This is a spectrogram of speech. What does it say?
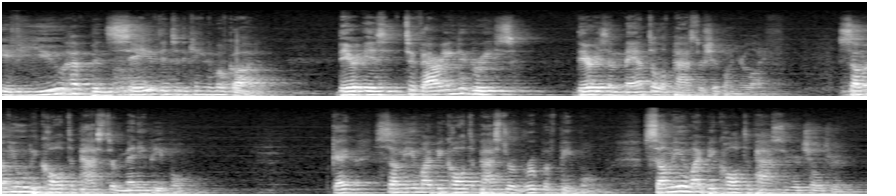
if you have been saved into the kingdom of God, there is, to varying degrees, there is a mantle of pastorship on your life. Some of you will be called to pastor many people. Okay? Some of you might be called to pastor a group of people. Some of you might be called to pastor your children.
